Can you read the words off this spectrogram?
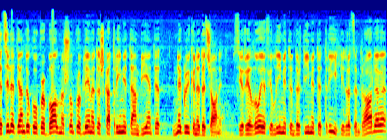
të cilët janë duke u përballë me shumë probleme të shkatërrimit të ambientit në Grykën e Deçanit, si rrjedhojë e fillimit të ndërtimit të tri hidrocentraleve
